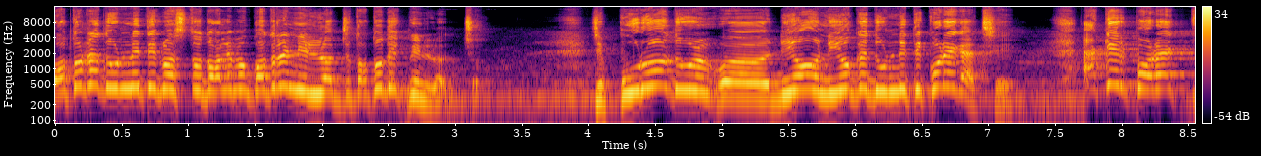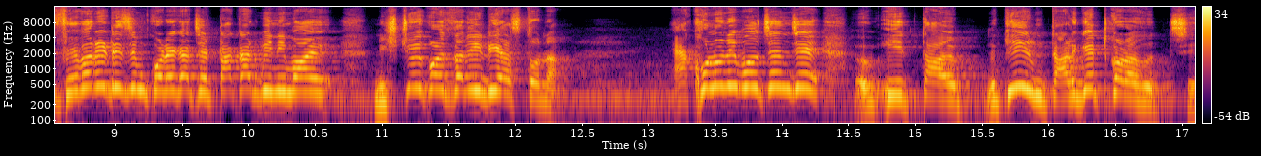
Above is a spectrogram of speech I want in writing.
কতটা দুর্নীতিগ্রস্ত দল এবং কতটা নির্লজ্জ, ততোধিক নির্লজ্জ। যে পুরো নিয়োগে দুর্নীতি করে গেছে একের পর এক ফেভারিটিজম করে গেছে, টাকার বিনিময়ে। নিশ্চয়ই করে তার ইডি আসতো না। এখন উনি বলছেন যে কি টার্গেট করা হচ্ছে?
